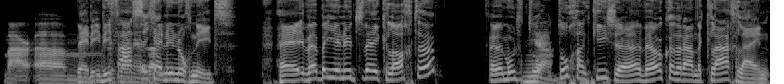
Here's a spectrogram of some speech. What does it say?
Maar... ehm, Nee, in die fase zit jij nu nog niet. hey, we hebben hier nu twee klachten. En we moeten to- Ja. toch gaan kiezen welke er aan de klaaglijn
